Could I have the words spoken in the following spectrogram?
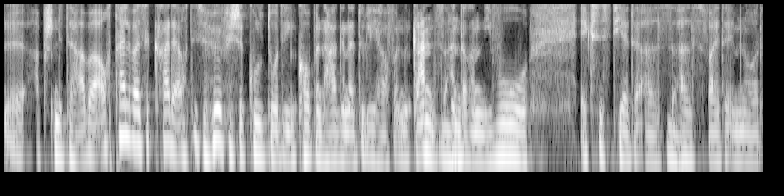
äh, Abschnitte, aber auch teilweise gerade auch diese höfische Kultur, die in Kopenhagen natürlich auf einem ganz mhm. anderen Niveau existierte als, mhm. als weiter im Norden.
